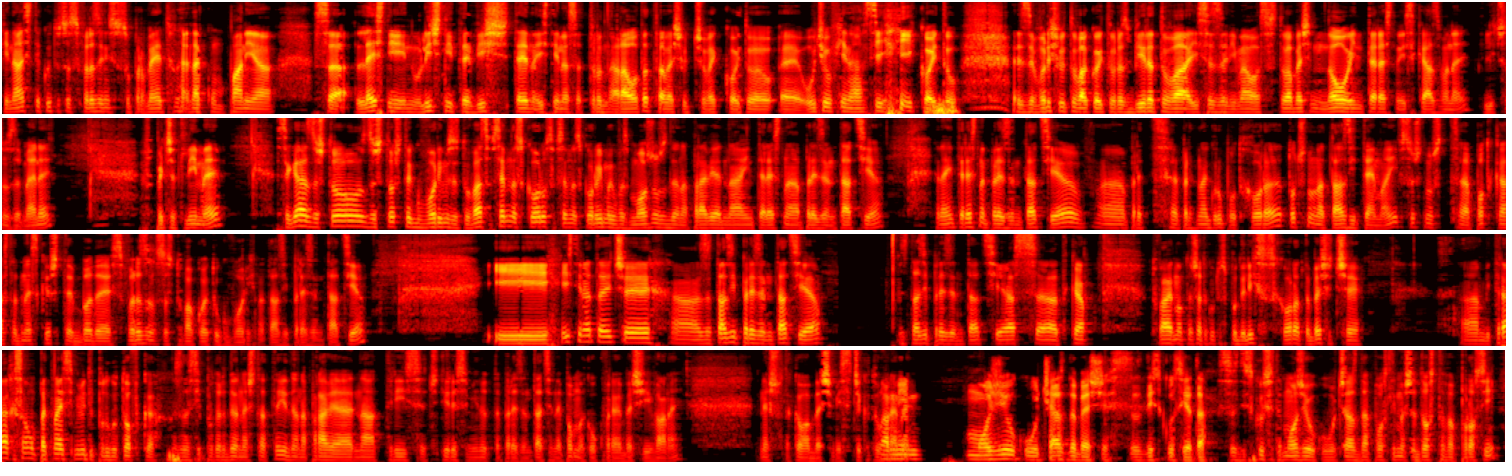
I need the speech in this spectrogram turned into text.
финансите, които са свързани с управлението на една компания, са лесни, но личните, виж, те наистина са трудна работа. Това беше от човек, който е учил финанси и който е завършил това, който разбира това и се занимава с това. Беше много интересно изказване, лично за мене. Впечатли ме. Сега, защо, защо ще говорим за това? Съвсем наскоро, съвсем наскоро имах възможност да направя една интересна презентация. Една интересна презентация пред, пред една група от хора, точно на тази тема. И всъщност подкаста днес ще бъде свързан с това, което говорих на тази презентация. И истината е, че за тази презентация, за тази презентация аз така, това е едно от нещата, които споделих с хората, беше, че а, ми трябваха само 15 минути подготовка, за да си подреда нещата и да направя една 30-40 минутна презентация. Не помня колко време беше Иване. Нещо такова беше, мисля, че като време. Ами, може и около час да беше с дискусията. С дискусията може и около час, да, после имаше доста въпроси.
